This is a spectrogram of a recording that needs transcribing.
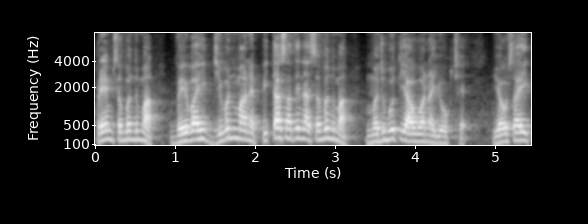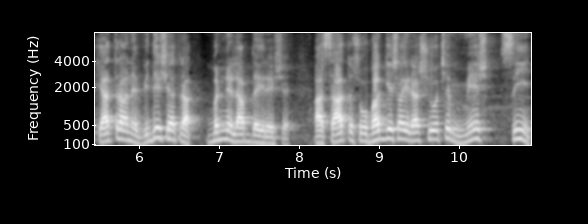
પ્રેમ સંબંધમાં, વૈવાહિક જીવનમાં અને પિતા સાથેના સંબંધમાં મજબૂતી આવવાના યોગ છે. વ્યવસાયિક યાત્રા અને વિદેશ યાત્રા બંને લાભદાયી રહેશે. આ સાત સૌભાગ્યશાળી રાશિઓ છે મેષ, સિંહ,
